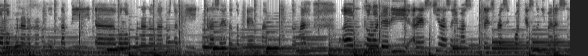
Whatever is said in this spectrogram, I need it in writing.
walaupun nano-nano tuh tapi eh, walaupun nano-nano tapi rasanya tetap enak gitu. Nah, em, kalau dari Reski rasanya masuk Duta Inspirasi Podcast tuh gimana sih?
